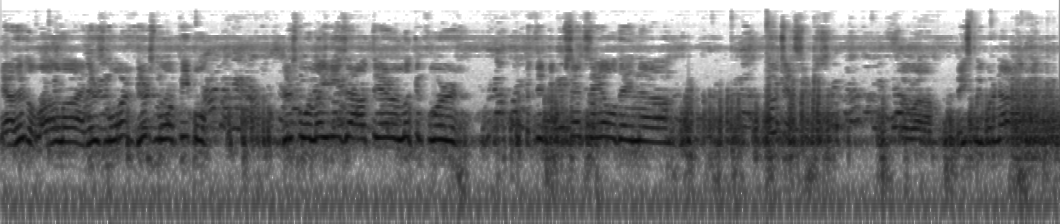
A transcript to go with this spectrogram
yeah, there's a long line. There's more. There's more people. There's more ladies out there looking for the 50% sale than um, protesters. So um, basically, we're not open.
